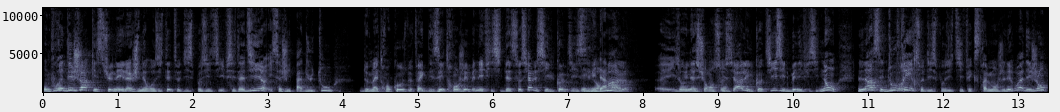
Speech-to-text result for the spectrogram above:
On pourrait déjà questionner la générosité de ce dispositif. C'est-à-dire, il ne s'agit pas du tout de mettre en cause le fait que des étrangers bénéficient d'aide sociale. S'ils cotisent, c'est normal. Euh, ils ont une assurance sociale, ils cotisent, ils bénéficient. Non, là, c'est d'ouvrir ce dispositif extrêmement généreux à des gens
